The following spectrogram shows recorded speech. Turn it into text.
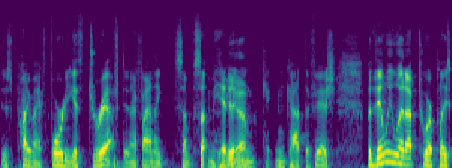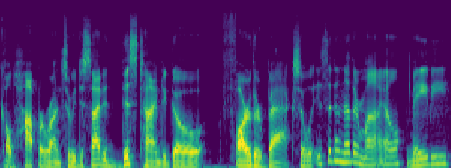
it was probably my 40th drift and I finally some something hit it Yeah. and, and caught the fish. But then we went up to our place called Hopper Run. So we decided this time to go farther back. So is it another mile maybe?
